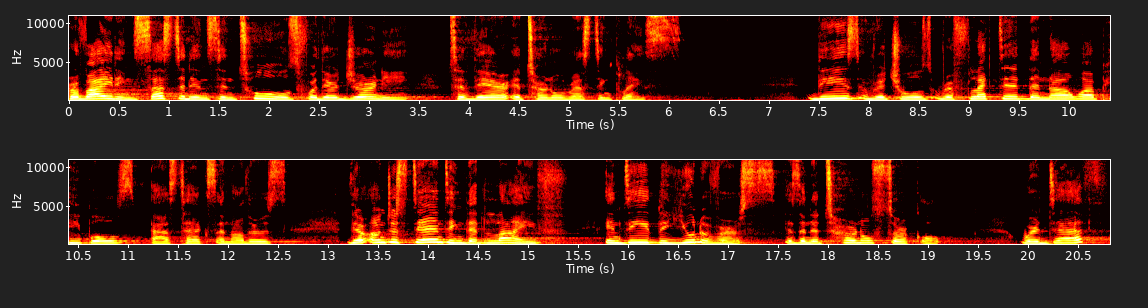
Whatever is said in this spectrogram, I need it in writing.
providing sustenance and tools for their journey to their eternal resting place. These rituals reflected the Nahua peoples, Aztecs, and others, their understanding that life, indeed the universe, is an eternal circle where death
